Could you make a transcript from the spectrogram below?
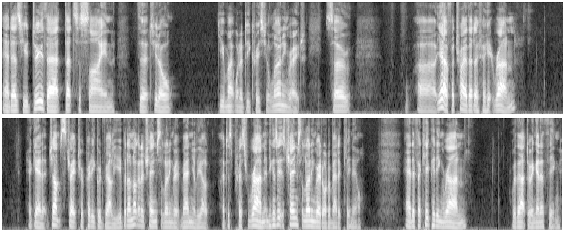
And as you do that, that's a sign that, you know, you might want to decrease your learning rate. So uh, yeah, if I try that, if I hit run, again, it jumps straight to a pretty good value, but I'm not going to change the learning rate manually. I'll, I just press run and you can see it's changed the learning rate automatically now. And if I keep hitting run without doing anything,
